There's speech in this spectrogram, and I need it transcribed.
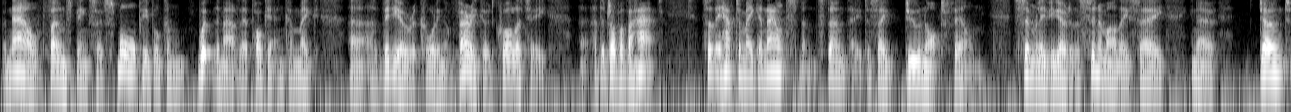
But now, phones being so small, people can whip them out of their pocket and can make uh, a video recording of very good quality uh, at the drop of a hat. So they have to make announcements, don't they, to say do not film. Similarly, if you go to the cinema, they say, you know, don't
